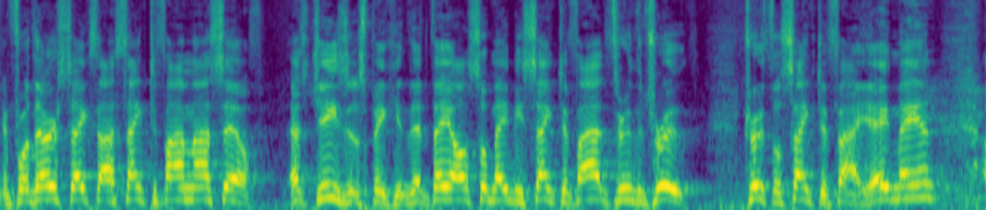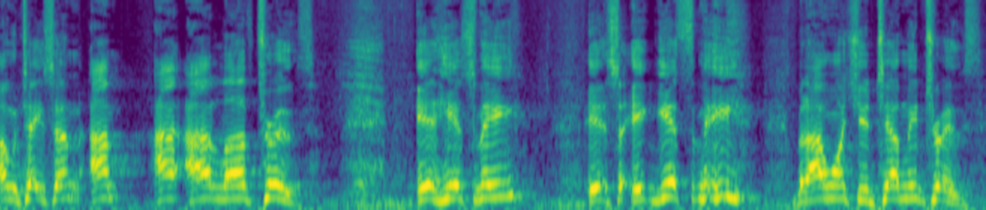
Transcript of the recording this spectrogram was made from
And for their sakes I sanctify myself. That's Jesus speaking, that they also may be sanctified through the truth. Truth will sanctify you. Amen. I'm going to tell you something. I'm, I, I love truth. It hits me. It's, it gets me. But I want you to tell me truth.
